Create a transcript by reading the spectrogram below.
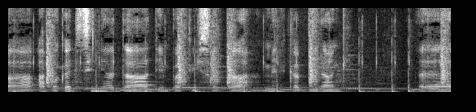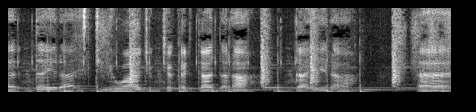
uh, apakah di sini ada tempat wisata? Mereka bilang uh, daerah istimewa Yogyakarta adalah daerah uh,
